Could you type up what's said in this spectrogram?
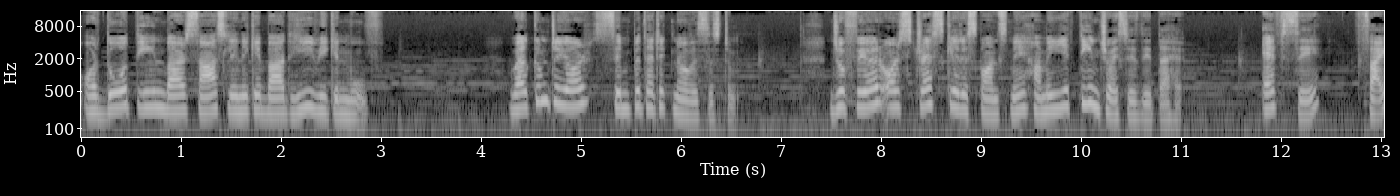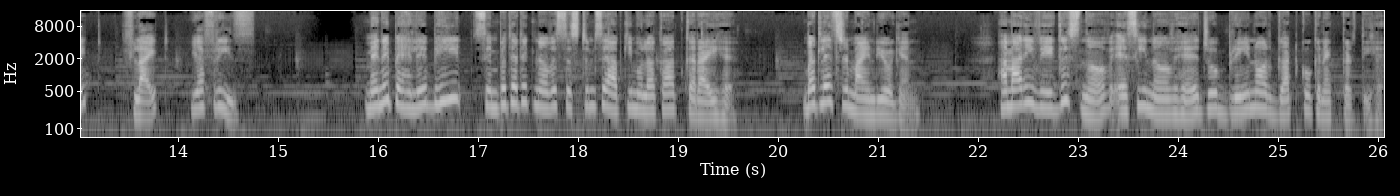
और दो तीन बार सांस लेने के बाद ही we can move welcome to your sympathetic nervous system जो फेयर और स्ट्रेस के रिस्पॉन्स में हमें ये तीन चॉइसेस देता है। एफ़ से फाइट फ़्लाइट या फ्रीज मैंने पहले भी सिंपथेटिक नर्वस सिस्टम से आपकी मुलाकात कराई है। But let's remind you again हमारी वेगस नर्व ऐसी नर्व है जो ब्रेन और गट को कनेक्ट करती है।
